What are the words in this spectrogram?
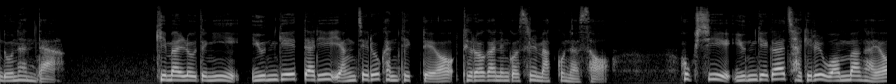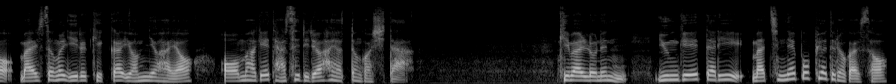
논한다. 기말로 등이 윤계의 딸이 양제로 간택되어 들어가는 것을 막고 나서 혹시 윤계가 자기를 원망하여 말썽을 일으킬까 염려하여 엄하게 다스리려 하였던 것이다. 기말로는 윤계의 딸이 마침내 뽑혀 들어가서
